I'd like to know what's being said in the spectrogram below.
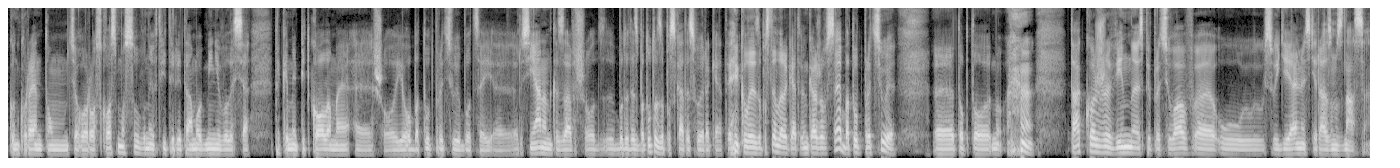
конкурентом цього Роскосмосу. Вони в Твіттері там обмінювалися такими підколами, е, що його батут працює, бо цей е, росіянин казав, що будете з батута запускати свої ракети. І коли запустили ракету, він каже: все, батут працює. Тобто, ну. Також він співпрацював у своїй діяльності разом з НАСА.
